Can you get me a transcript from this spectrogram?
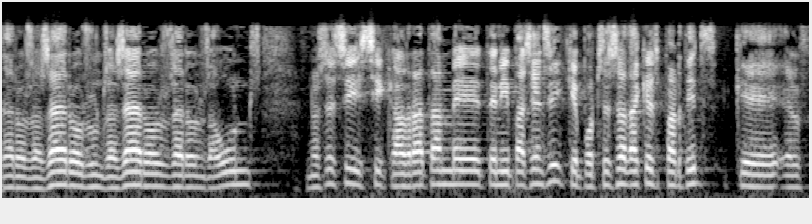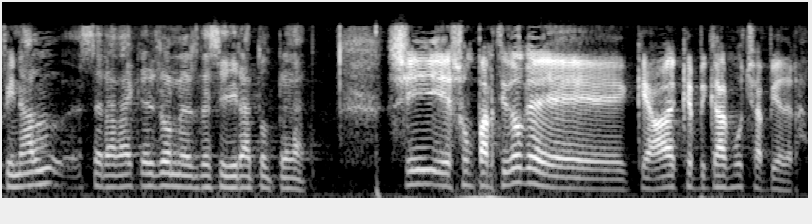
0 a 0, 1 a 0, 0 a 1, no sé si, si caldrà també tenir paciència i que potser serà d'aquells partits que el final serà d'aquells on es decidirà tot plegat. Sí, es un partido que, que va a haber que picar mucha piedra,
